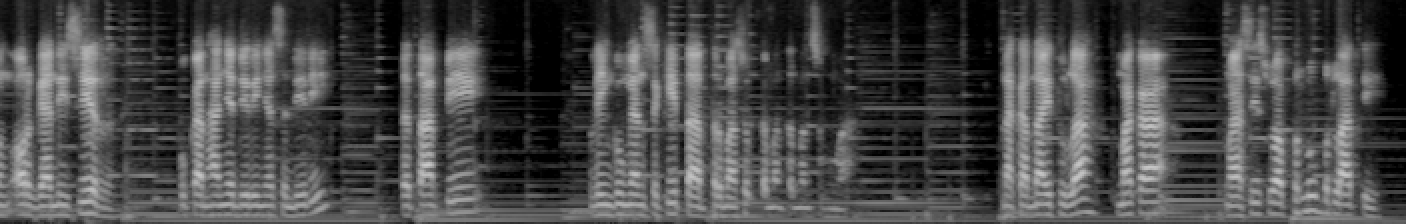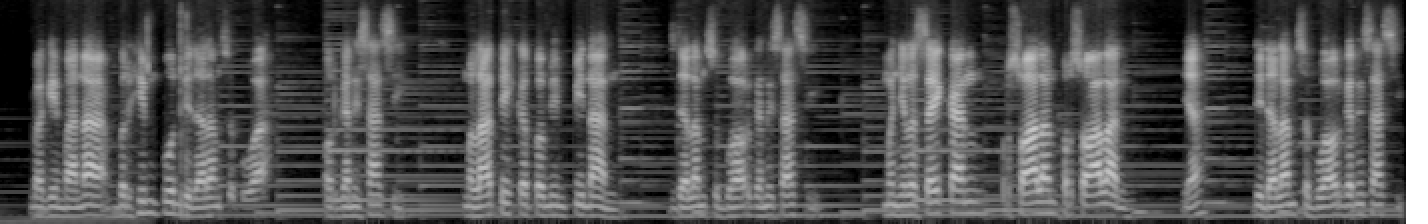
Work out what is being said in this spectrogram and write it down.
Mengorganisir bukan hanya dirinya sendiri, tetapi lingkungan sekitar termasuk teman-teman semua. Nah, karena itulah maka mahasiswa perlu berlatih bagaimana berhimpun di dalam sebuah organisasi, melatih kepemimpinan di dalam sebuah organisasi, menyelesaikan persoalan-persoalan ya di dalam sebuah organisasi.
